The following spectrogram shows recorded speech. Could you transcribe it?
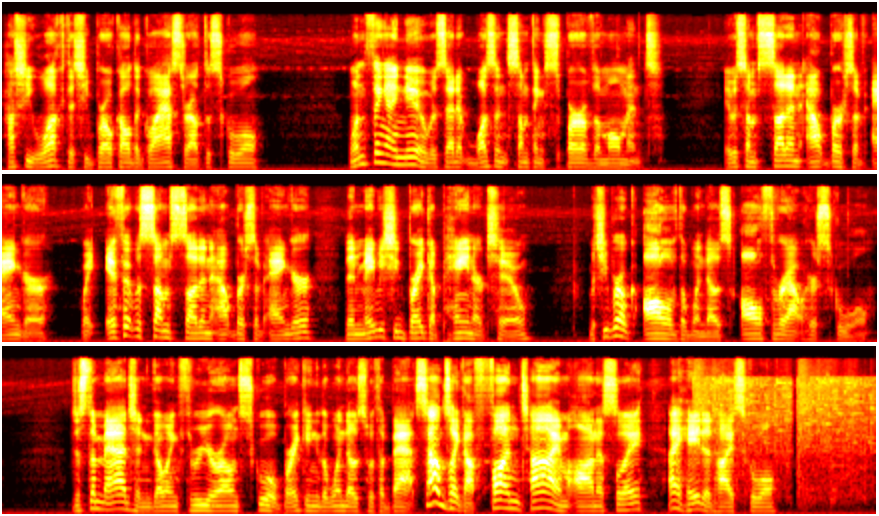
how she looked as she broke all the glass throughout the school. One thing I knew was that it wasn't something spur of the moment. It was some sudden outburst of anger. Wait, if it was some sudden outburst of anger, then maybe she'd break a pane or two. But she broke all of the windows all throughout her school. Just imagine going through your own school, breaking the windows with a bat. Sounds like a fun time, honestly. I hated high school.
